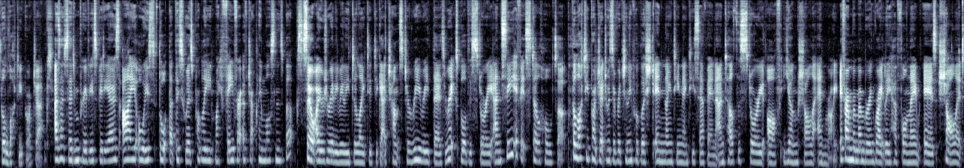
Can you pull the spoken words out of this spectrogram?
the Lottie Project. As I've said in previous videos, I always thought that this was probably my favourite of Jacqueline Wilson's books. So I was really, really delighted to get a chance to reread this, re-explore this story and see if it still holds up. The Lottie Project was originally published in 1997 and tells the story of young Charlotte Enright. If I'm remembering rightly, her full name is Charlotte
